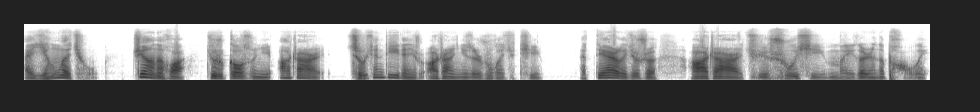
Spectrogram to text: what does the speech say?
哎，赢了球。这样的话就是告诉你，阿扎尔首先第一点就是阿扎尔你是如何去踢，哎，第二个就是阿扎尔去熟悉每个人的跑位，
